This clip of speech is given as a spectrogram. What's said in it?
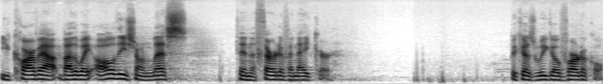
you carve out, by the way, all of these are on less than a third of an acre because we go vertical.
